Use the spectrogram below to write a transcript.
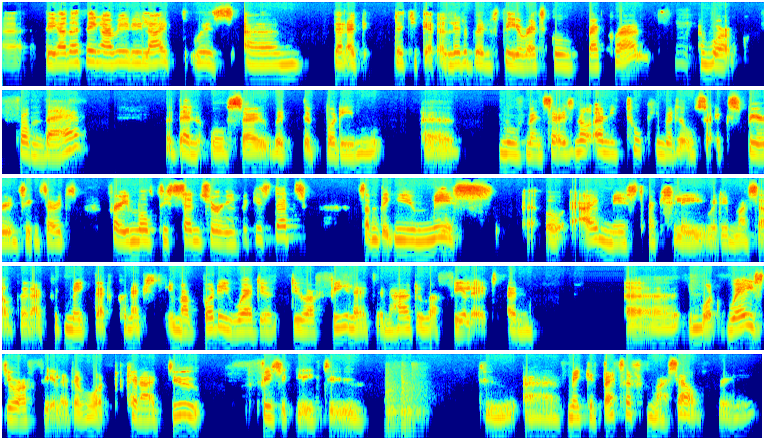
Uh, the other thing I really liked was um, that I that you get a little bit of theoretical background Mm. and work from there, but then also with the body uh, movement. So it's not only talking, but also experiencing. So it's very multi-sensory because that's something you miss, uh, or I missed actually within myself that I could make that connection in my body. Where do, do I feel it and how do I feel it? And uh, in what ways do I feel it and what can I do physically to to uh, make it better for myself really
